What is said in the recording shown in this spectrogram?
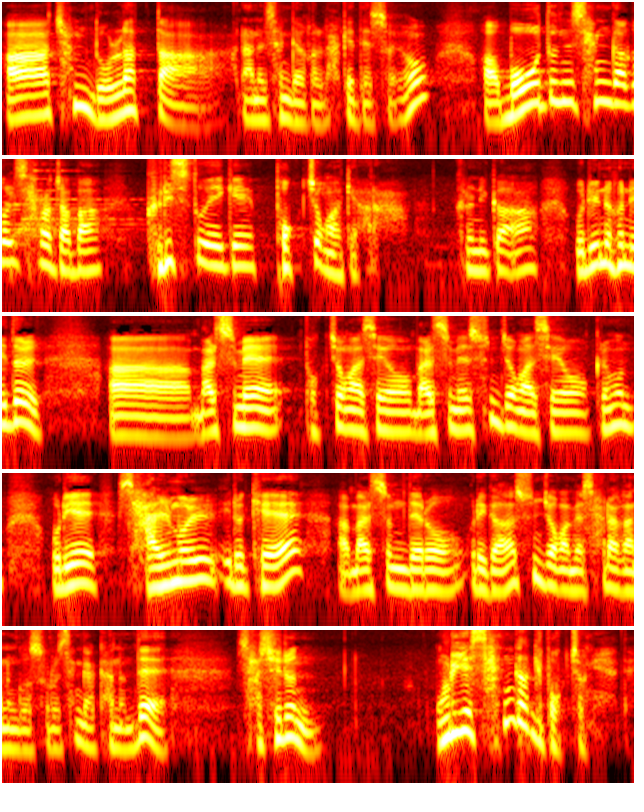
아, 참 놀랍다라는 생각을 하게 됐어요. 어, 모든 생각을 사로잡아 그리스도에게 복종하게 하라. 그러니까 우리는 흔히들 아, 말씀에 복종하세요. 말씀에 순종하세요. 그러면 우리의 삶을 이렇게 아, 말씀대로 우리가 순종하며 살아가는 것으로 생각하는데 사실은 우리의 생각이 복종해야 돼.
